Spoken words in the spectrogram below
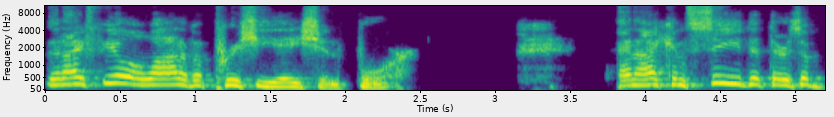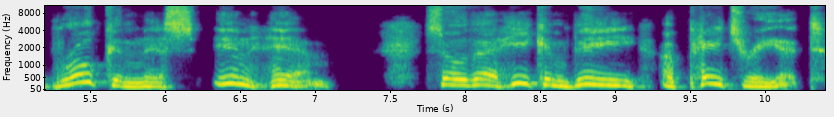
that I feel a lot of appreciation for. And I can see that there's a brokenness in him so that he can be a patriot,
